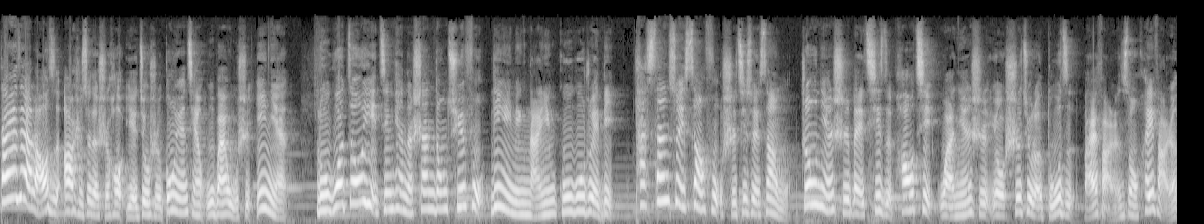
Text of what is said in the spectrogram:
大约在老子二十岁的时候，也就是公元前五百五十一年，鲁国邹邑（今天的山东曲阜）另一名男婴咕咕坠地。他三岁丧父，十七岁丧母，中年时被妻子抛弃，晚年时又失去了独子。白发人送黑发人，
